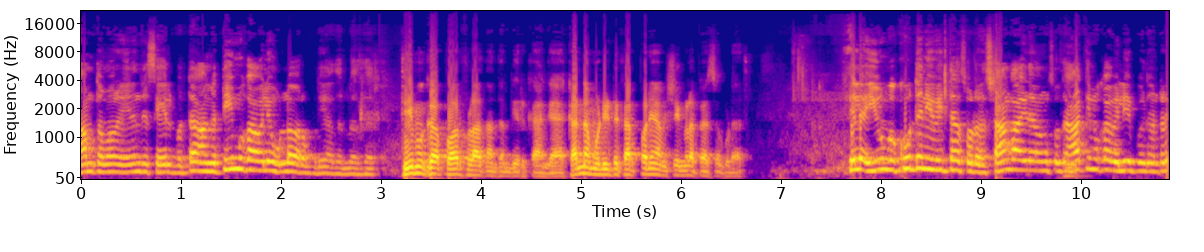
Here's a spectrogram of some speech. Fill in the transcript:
நாம் தமிழர் இணைந்து செயல்பட்டு அங்க திமுகவிலையும் உள்ள வர முடியாது இல்லை சார் திமுக பவர்ஃபுல்லாக தான் தம்பி இருக்காங்க. கண்ணை மூடிட்டு கற்பனையா விஷயங்களை பேசக்கூடாது. இல்ல இவங்க கூட்டணி வைத்தா சொல்றேன். ஸ்ட்ராங் ஆயிடுவாங்க சொல்றது அதிமுக வெளியே போயிடுன்ற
